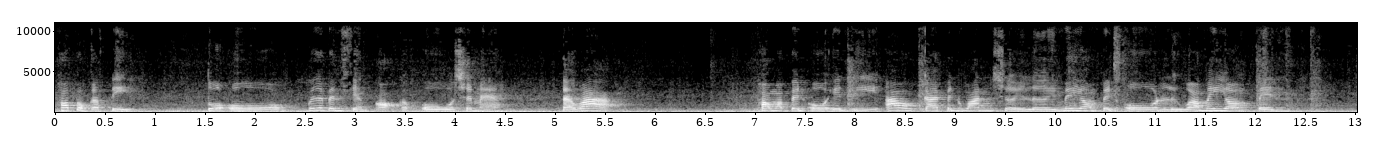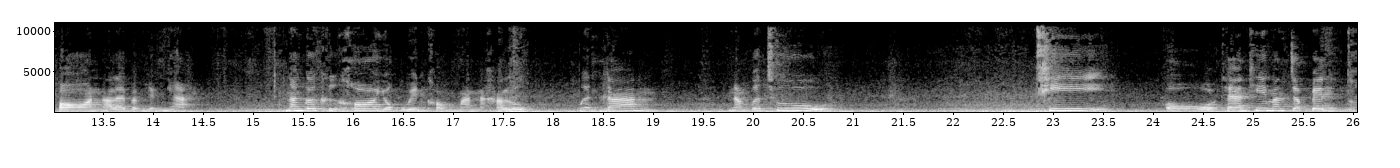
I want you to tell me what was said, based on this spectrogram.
เพราะปกติตัว O ก็จะเป็นเสียงออกกับ O ใช่ไหมแต่ว่า พอมาเป็น O N E เอ้ากลายเป็นวันเฉยเลย ไม่ยอมเป็น O หรือว่าไม่ยอมเป็นออนอะไรแบบอย่างเงี้ย นั่นก็คือข้อยกเว้นของมันนะคะลูก เหมือนกัน number two T O แทนที่มันจะเป็นโท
